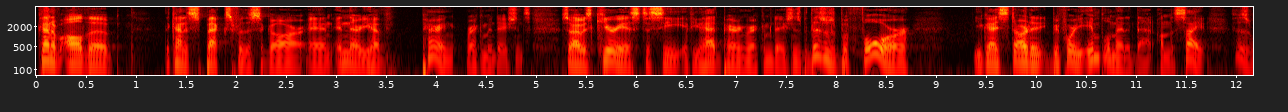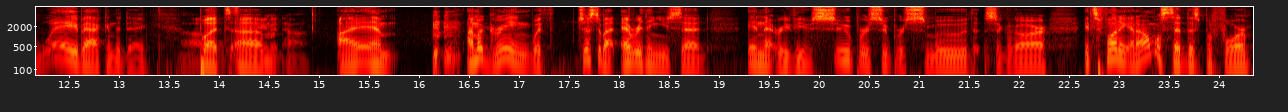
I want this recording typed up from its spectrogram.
kind of all the the kind of specs for the cigar, and in there you have pairing recommendations. So I was curious to see if you had pairing recommendations, but this was before you guys started before you implemented that on the site. This is way back in the day, Oh, but um, dated, huh? I am I'm agreeing with just about everything you said in that review. Super super smooth cigar. It's funny and I almost said this before.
